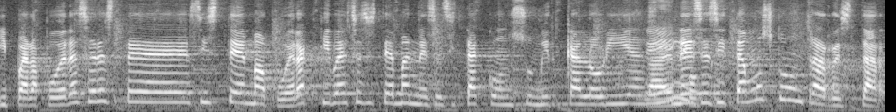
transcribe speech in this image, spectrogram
Y para poder hacer este sistema, poder activar este sistema, necesita consumir calorías. Necesitamos contrarrestar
